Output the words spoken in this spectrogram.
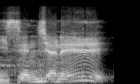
見せんじゃねえ。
